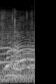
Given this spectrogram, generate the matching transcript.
快点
